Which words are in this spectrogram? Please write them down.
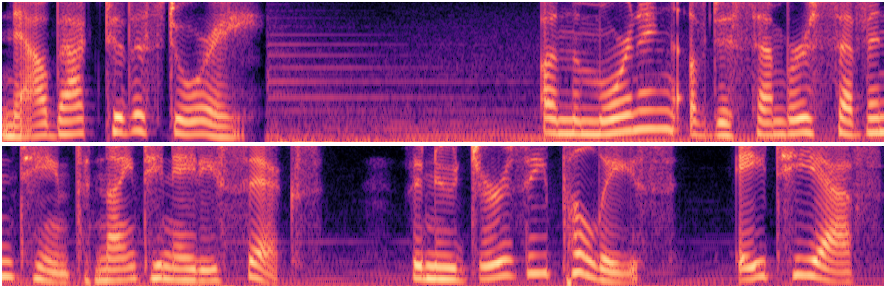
Now back to the story. On the morning of December 17, 1986, the New Jersey police, ATF,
